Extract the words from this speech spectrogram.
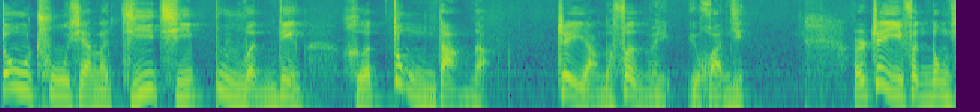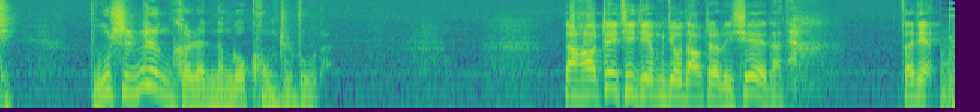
都出现了极其不稳定。和动荡的这样的氛围与环境，而这一份东西不是任何人能够控制住的。那好，这期节目就到这里，谢谢大家，再见。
